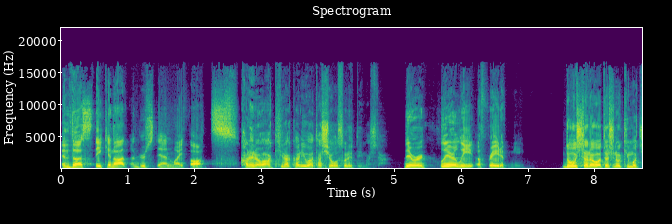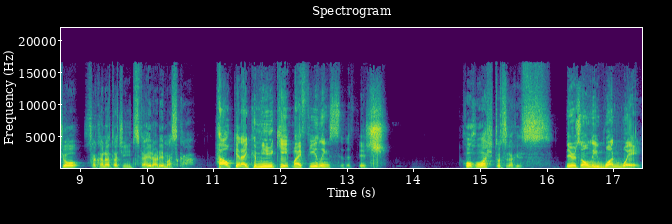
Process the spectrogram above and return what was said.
and thus they cannot understand my thoughts. 彼らは明らかに私を恐れていました。They were clearly afraid of me. どうしたら私の気持ちを魚たちに伝えられますか How can I communicate my feelings to the fish? 方法は一つだけです。There's only one way.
